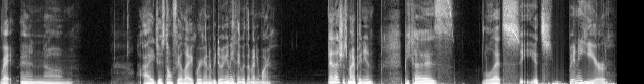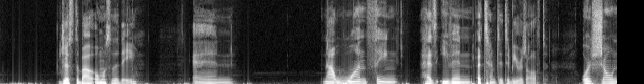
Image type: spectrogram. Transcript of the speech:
Right. And um I just don't feel like we're going to be doing anything with them anymore. And that's just my opinion because let's see. It's been a year just about almost to the day. And not one thing has even attempted to be resolved or shown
